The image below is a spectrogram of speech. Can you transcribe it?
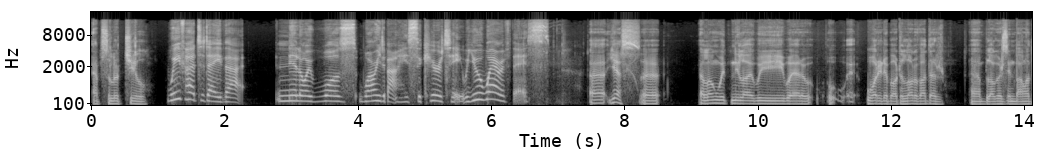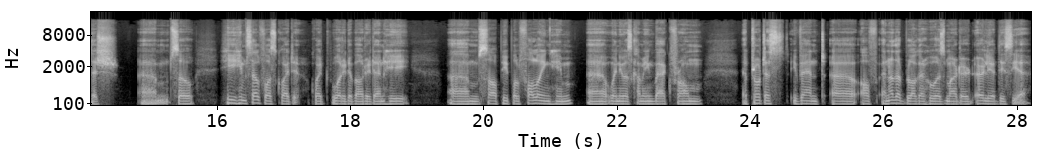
absolute chill. We've heard today that Niloy was worried about his security. Were you aware of this? Uh, yes. Uh, along with Niloy, we were worried about a lot of other uh, bloggers in Bangladesh. Um, so he himself was quite quite worried about it, and he um, saw people following him uh, when he was coming back from a protest event uh, of another blogger who was murdered earlier this year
